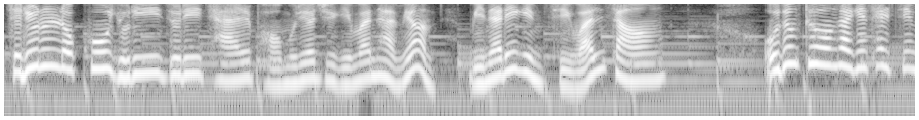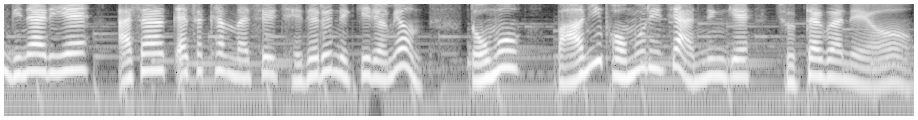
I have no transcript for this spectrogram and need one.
재료를 넣고 요리조리 잘 버무려 주기만 하면 미나리 김치 완성. 오동통하게 살찐 미나리의 아삭아삭한 맛을 제대로 느끼려면 너무 많이 버무리지 않는 게 좋다고 하네요.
